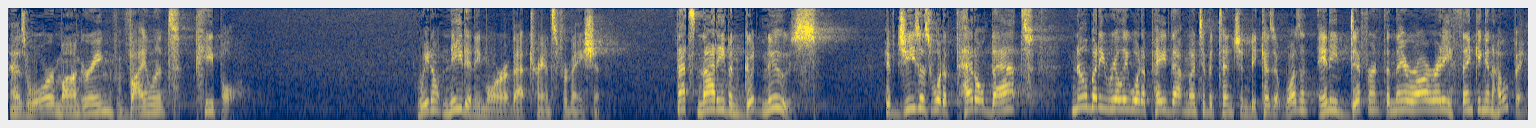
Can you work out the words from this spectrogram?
As warmongering, violent people. We don't need any more of that transformation. That's not even good news. If Jesus would have peddled that, nobody really would have paid that much of attention because it wasn't any different than they were already thinking and hoping.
